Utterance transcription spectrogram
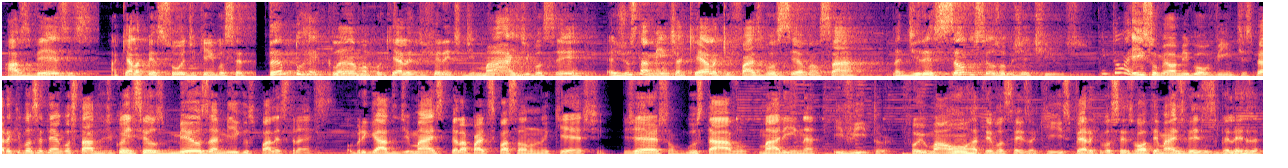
Às vezes, aquela pessoa de quem você tanto reclama porque ela é diferente demais de você, é justamente aquela que faz você avançar na direção dos seus objetivos. Então é isso, meu amigo ouvinte. Espero que você tenha gostado de conhecer os meus amigos palestrantes. Obrigado demais pela participação no Unicast. Gerson, Gustavo, Marina e Vitor. Foi uma honra ter vocês aqui. Espero que vocês voltem mais vezes, beleza?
